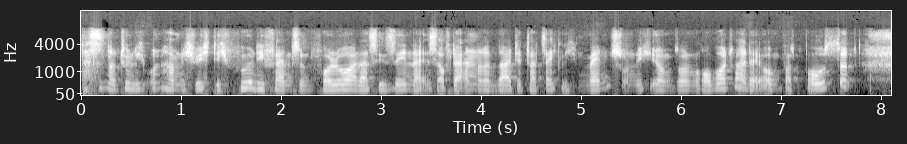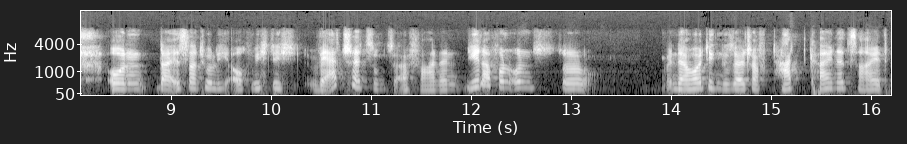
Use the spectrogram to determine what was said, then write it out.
das ist natürlich unheimlich wichtig für die Fans und Follower, dass sie sehen, da ist auf der anderen Seite tatsächlich ein Mensch und nicht irgendein so Roboter, der irgendwas postet. Und da ist natürlich auch wichtig, Wertschätzung zu erfahren, denn jeder von uns äh, in der heutigen Gesellschaft hat keine Zeit.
